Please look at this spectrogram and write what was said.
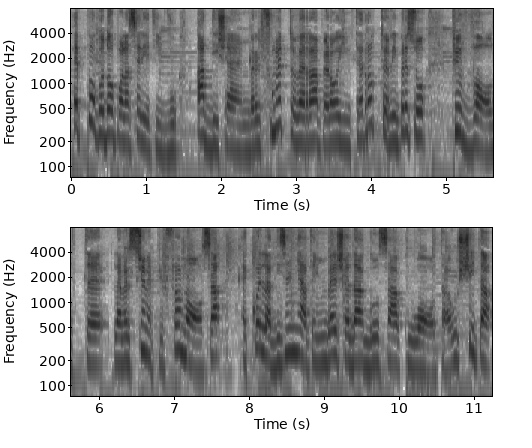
e poco dopo la serie TV a dicembre. Il fumetto verrà però interrotto e ripreso più volte. La versione più famosa è quella disegnata invece da Gosaku Ota, uscita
